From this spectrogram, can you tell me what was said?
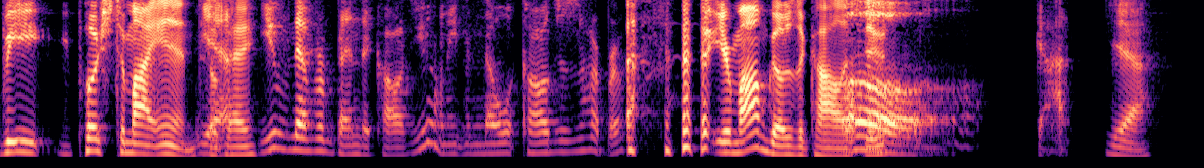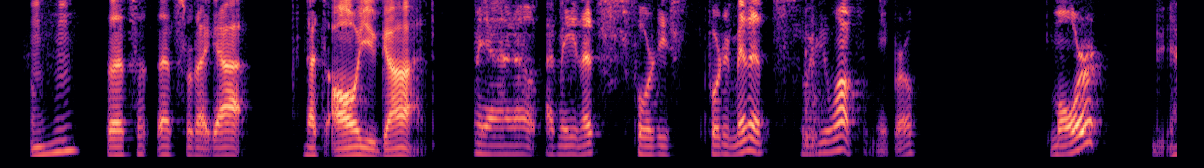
be pushed to my end. yeah Okay, you've never been to college you don't even know what colleges are bro your mom goes to college, dude. oh got it Yeah. Mm-hmm. that's that's what i got That's all you got. yeah i know i mean that's 40 40 minutes what do you want from me bro more Yeah,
